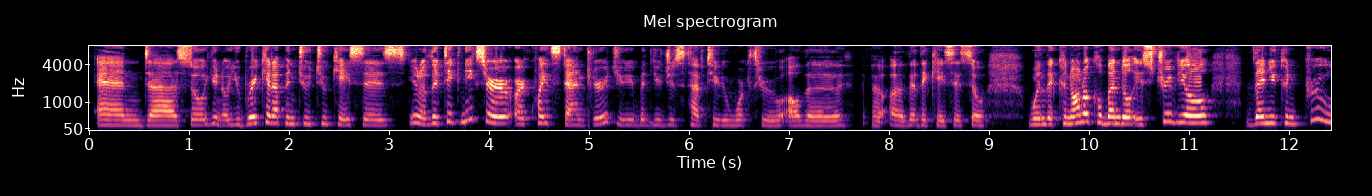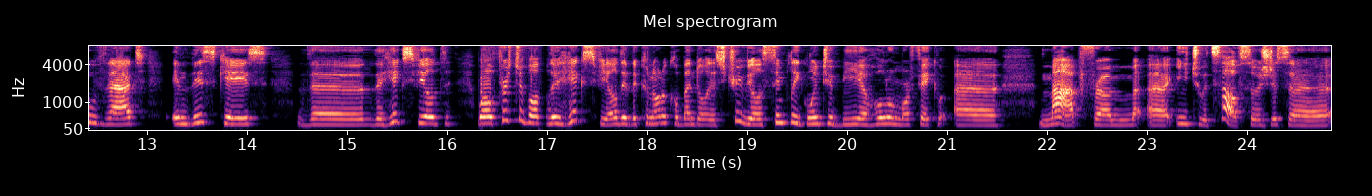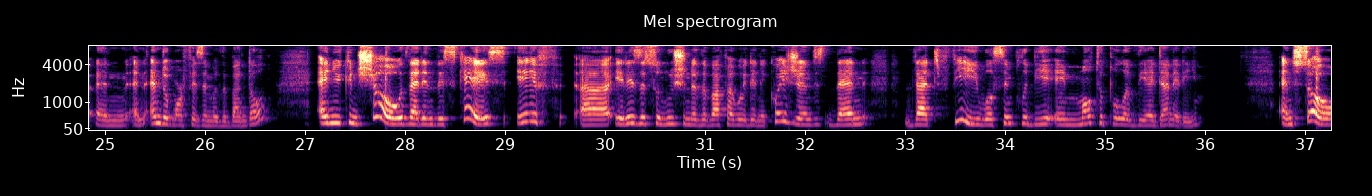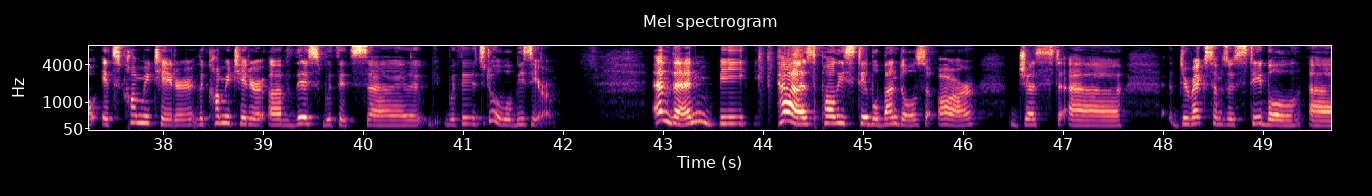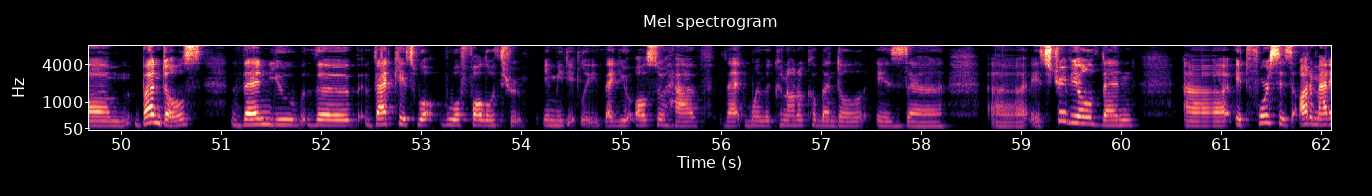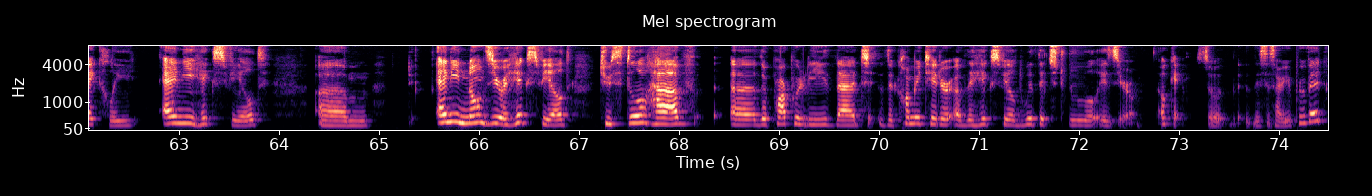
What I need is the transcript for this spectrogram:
and uh, so, you know, you break it up into two cases. You know, the techniques are, are quite standard, you, but you just have to work through all the, uh, uh, the, the cases. So when the canonical bundle is trivial, then you can prove that in this case, the the Higgs field, well, first of all, the Higgs field, if the canonical bundle is trivial, is simply going to be a holomorphic uh, map from uh, E to itself. So it's just a, an, an endomorphism of the bundle. And you can show that in this case, if uh, it is a solution of the Vafa-Witten equations, then that phi will simply be a multiple of the identity. And so its commutator, the commutator of this with its, uh, with its dual will be zero. And then because polystable bundles are just uh, direct sums of stable um, bundles, then you the that case will will follow through immediately. That you also have that when the canonical bundle is uh, uh, is trivial, then uh, it forces automatically any Higgs field, um, any non-zero Higgs field, to still have uh, the property that the commutator of the Higgs field with its dual is zero. Okay, so th this is how you prove it.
